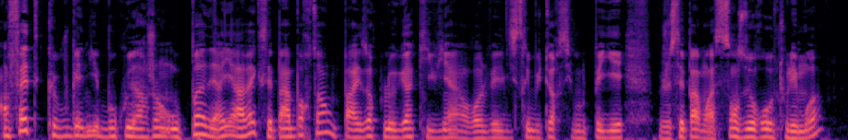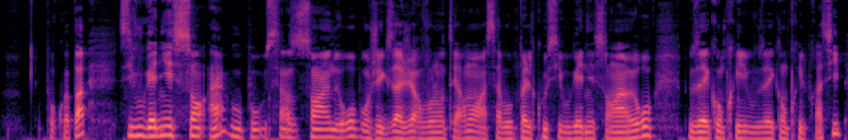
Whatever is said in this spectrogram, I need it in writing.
en fait que vous gagnez beaucoup d'argent ou pas derrière avec, c'est pas important. Par exemple, le gars qui vient relever le distributeur, si vous le payez, je sais pas moi, 100 euros tous les mois, pourquoi pas. Si vous gagnez 101 ou 101 euros, bon j'exagère volontairement, hein, ça vaut pas le coup si vous gagnez 101 euros, vous avez compris, vous avez compris le principe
